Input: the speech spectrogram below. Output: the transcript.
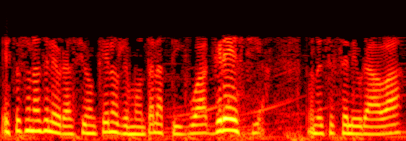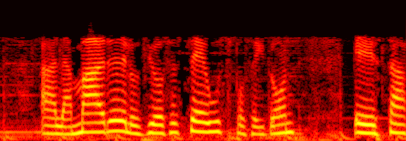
Esta es una celebración que nos remonta a la antigua Grecia donde se celebraba a la madre de los dioses Zeus, Poseidón, esta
